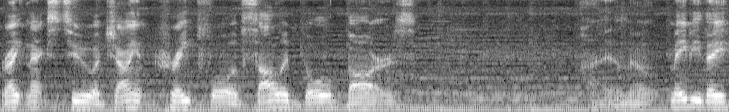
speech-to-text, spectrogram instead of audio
right next to a giant crate full of solid gold bars? I don't know. Maybe they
